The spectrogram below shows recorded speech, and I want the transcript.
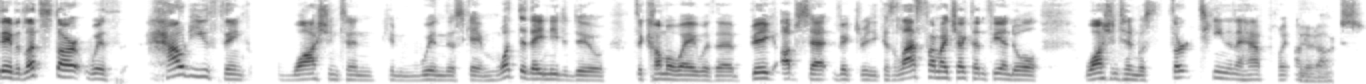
David, let's start with how do you think Washington can win this game? What do they need to do to come away with a big upset victory? Because the last time I checked on FanDuel, Washington was 13 and a half point underdogs.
